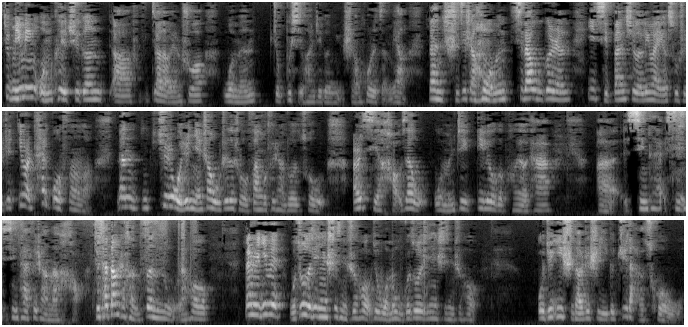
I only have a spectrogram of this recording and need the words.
就明明我们可以去跟啊、教导员说，我们就不喜欢这个女生或者怎么样，但实际上我们其他五个人一起搬去了另外一个宿舍，这有点太过分了。那确实，我觉得年少无知的时候，我犯过非常多的错误，而且好在我我们这第六个朋友他，呃，心态心心态非常的好，就他当时很愤怒，然后，但是因为我做了这件事情之后，就我们五个做了这件事情之后。我就意识到这是一个巨大的错误，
